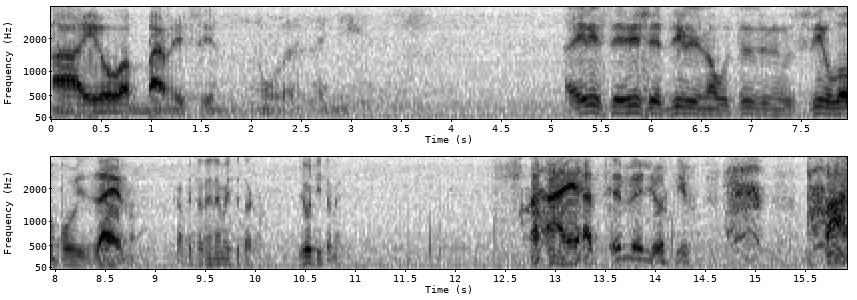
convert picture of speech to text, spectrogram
A i ova banici nula za njih. A i vi ste više digli na ovu crtu nego svi lopovi zajedno. Kapitane, nemojte tako. Ljutite me. A ja tebe ljutim. A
